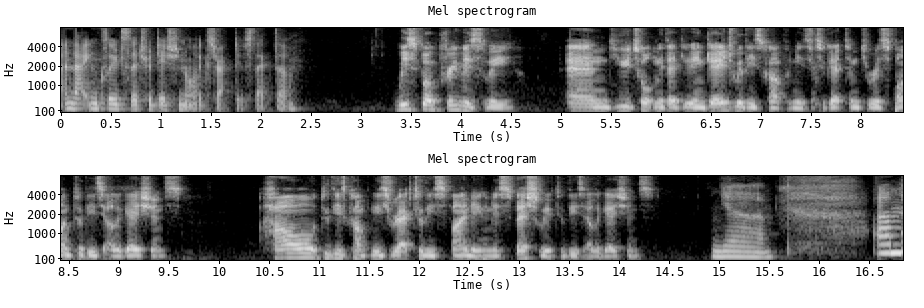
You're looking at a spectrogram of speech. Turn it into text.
and that includes the traditional extractive sector. We spoke previously, and you told me that you engage with these companies to get them to respond to these allegations. How do these companies react to these findings, and especially to these allegations? Yeah. Um,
